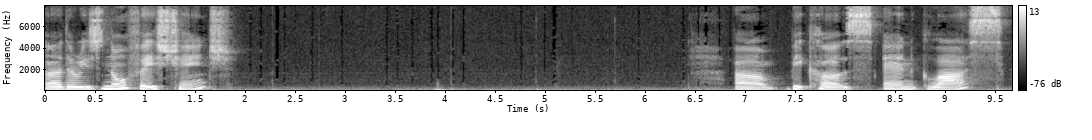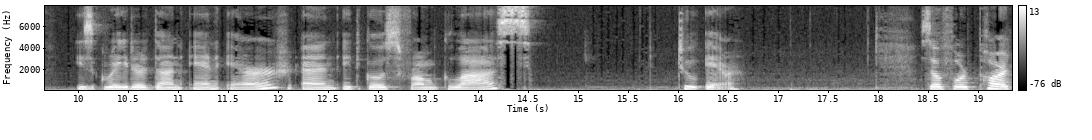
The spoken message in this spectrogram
Uh, there is no phase change. Uh, because n glass is greater than n air and it goes from glass to air. So for part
